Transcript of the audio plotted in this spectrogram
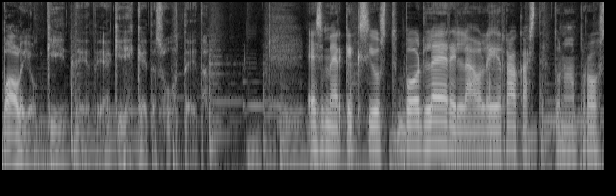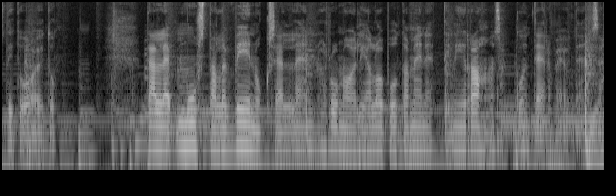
paljon kiinteitä ja kiihkeitä suhteita. Esimerkiksi just Baudelaireillä oli rakastettunaan prostituoitu. Tälle mustalle Venukselleen runoilija lopulta menetti niin rahansa kuin terveytensä.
